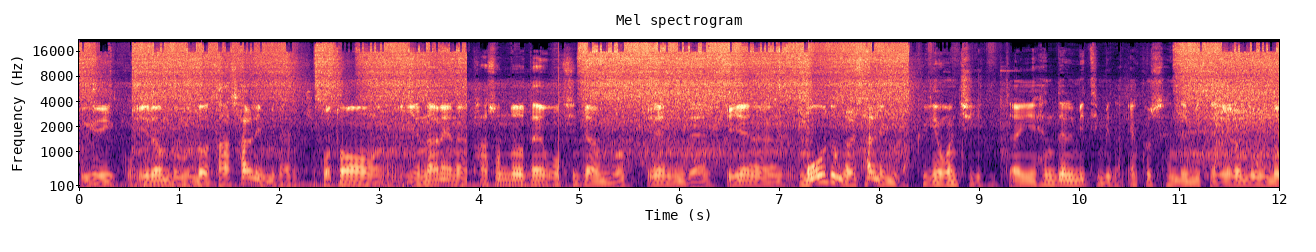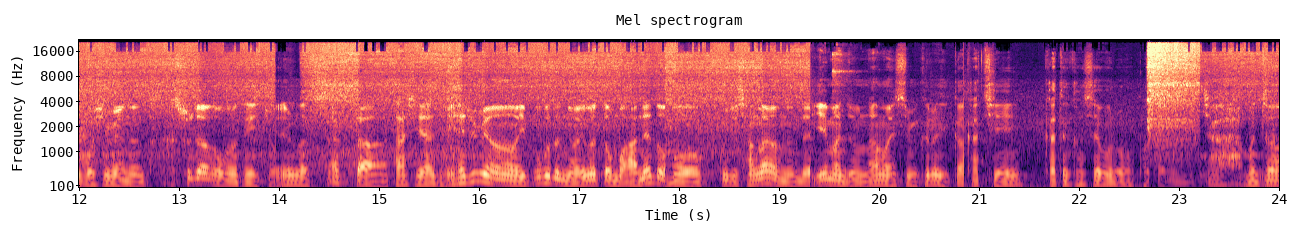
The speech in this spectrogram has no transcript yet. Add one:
두 개 있고 이런 부분도 다 살립니다. 이렇게 보통 옛날에는 파손도 되고 진짜 뭐 이랬는데 이제는 모든 걸 살립니다. 그게 원칙이. 자, 이 핸들 밑입니다. 에쿠스 핸들 밑에 이런 부분도 보시면은 다 수작업으로 돼 있죠. 이런 거싹다 다시 해야 돼. 해주면 이쁘거든요. 이것도 뭐 안 해도 뭐 굳이 상관없는데 얘만 좀 남아 있으면 그러니까 같이 같은 컨셉으로 바꿔줍니다. 자, 먼저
